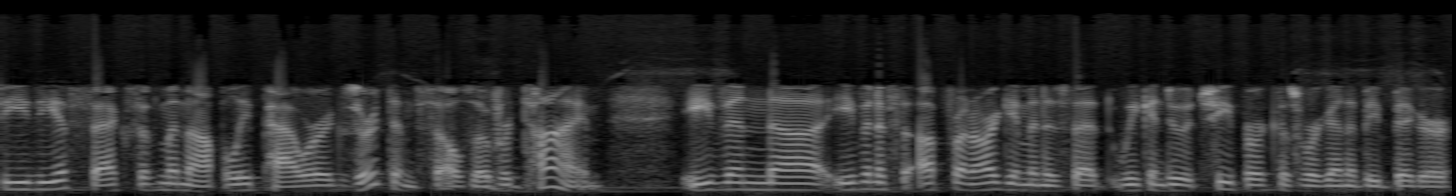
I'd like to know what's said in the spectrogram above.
see the effects of monopoly power exert themselves over time. Even uh, even if the upfront argument is that we can do it cheaper because we're going to be bigger,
